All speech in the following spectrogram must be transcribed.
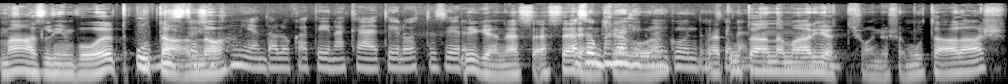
Mázlin volt, utána... Biztos, hogy milyen dalokat énekeltél ott azért. Igen, ez, ez szerencse volt. Mert hát utána már jött sajnos a mutálás,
